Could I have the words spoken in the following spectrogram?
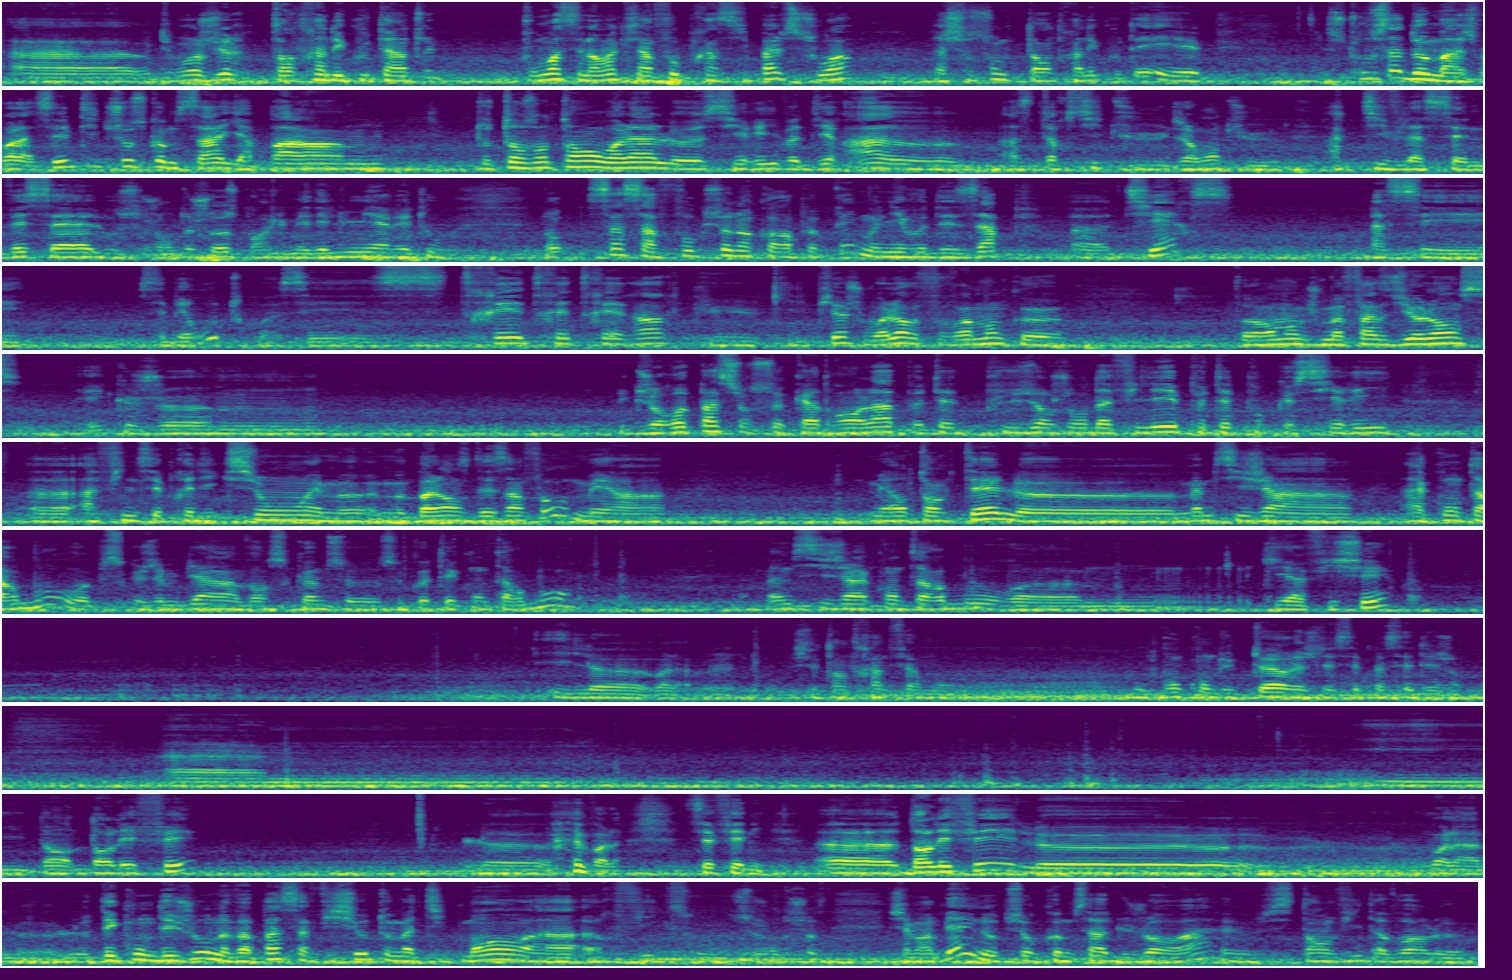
Euh, tu vois, je veux dire, en train d'écouter un truc, pour moi c'est normal que l'info principale soit la chanson que tu es en train d'écouter. Et je trouve ça dommage. Voilà, c'est des petites choses comme ça. Il a pas. De temps en temps, voilà, le Siri va te dire Ah, euh, à cette heure-ci, tu, généralement, tu actives la scène vaisselle ou ce genre de choses pour allumer des lumières et tout. Donc, ça, ça fonctionne encore à peu près. Mais au niveau des apps euh, tierces, bah, c'est c'est Beyrouth quoi. C'est très très très rare qu'il pioche. Ou alors il faut vraiment que, je me fasse violence et que je, que je repasse sur ce cadran-là, peut-être plusieurs jours d'affilée, peut-être pour que Siri euh, affine ses prédictions et me, balance des infos. Mais, euh, mais en tant que tel, euh, même si j'ai un, compte à rebours, parce que j'aime bien avoir ce, ce, côté compte à rebours, même si j'ai un compte à rebours qui est affiché, euh, voilà, j'étais en train de faire mon, bon conducteur et je laissais passer des gens. Euh, dans, les faits, le, voilà, c'est fini. Euh, dans les faits, le, voilà, le, décompte des jours ne va pas s'afficher automatiquement à heure fixe ou ce genre de choses. J'aimerais bien une option comme ça, du genre, ah, si tu as envie d'avoir le,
